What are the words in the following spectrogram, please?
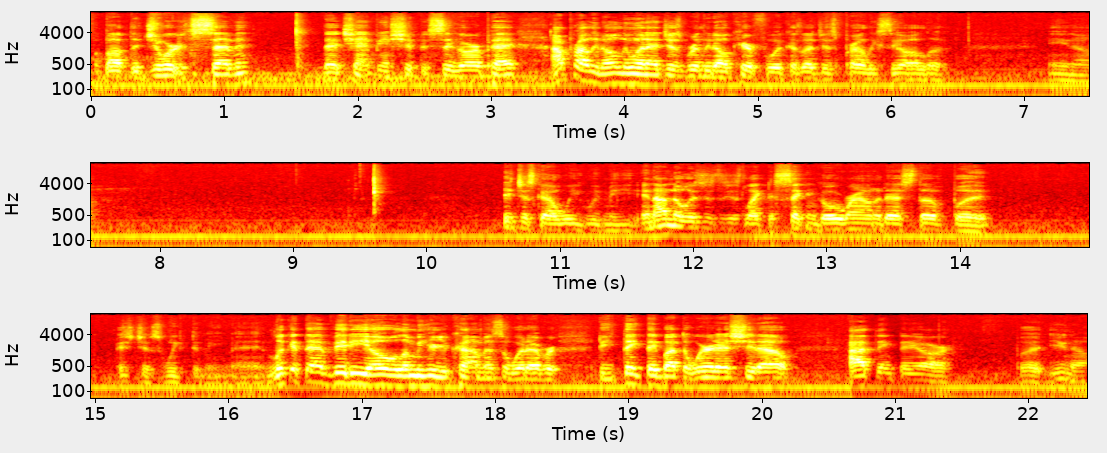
about the Jordan 7, that championship and cigar pack. I'm probably the only one that just really don't care for it because I just probably see all the, you know, it just got weak with me. And I know it's just, just like the second go round of that stuff, but it's just weak to me, man. Look at that video. Let me hear your comments or whatever. Do you think they about to wear that shit out? I think they are. But, you know.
